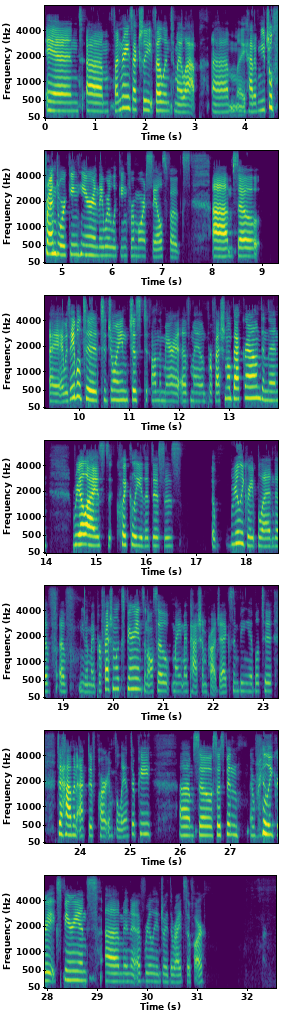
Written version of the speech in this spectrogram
and um, Funraise actually fell into my lap. Um, I had a mutual friend working here, and they were looking for more sales folks. Um, so I, I was able to to join just on the merit of my own professional background, and then realized quickly that this is a really great blend of, of you know my professional experience and also my, my passion projects and being able to to have an active part in philanthropy. Um, so so it's been a really great experience um, and I've really enjoyed the ride so far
